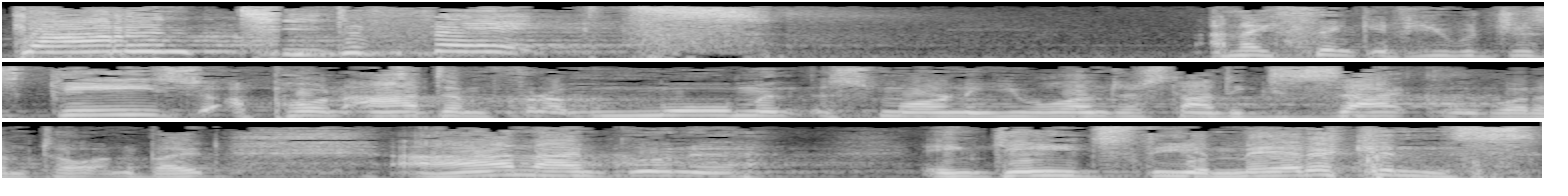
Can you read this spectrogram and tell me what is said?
guaranteed effects. And I think if you would just gaze upon Adam for a moment this morning, you will understand exactly what I'm talking about. And I'm going to engage the Americans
